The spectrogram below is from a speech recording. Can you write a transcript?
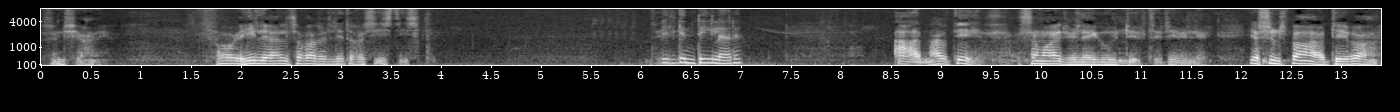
synes jeg. For helt ærlig, så var det lidt racistisk. Hvilken del er det? Ah, nej, det, så meget vil jeg ikke uddybe det, det vil jeg. Jeg synes bare, at det var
